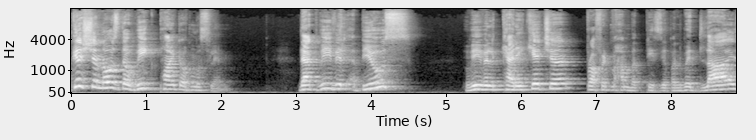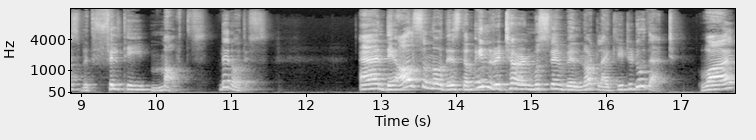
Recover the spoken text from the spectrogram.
Christian knows the weak point of Muslim. That we will abuse, we will caricature Prophet Muhammad, peace be upon him with lies, with filthy mouths. They know this. And they also know this, that in return, Muslim will not likely to do that. Why?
